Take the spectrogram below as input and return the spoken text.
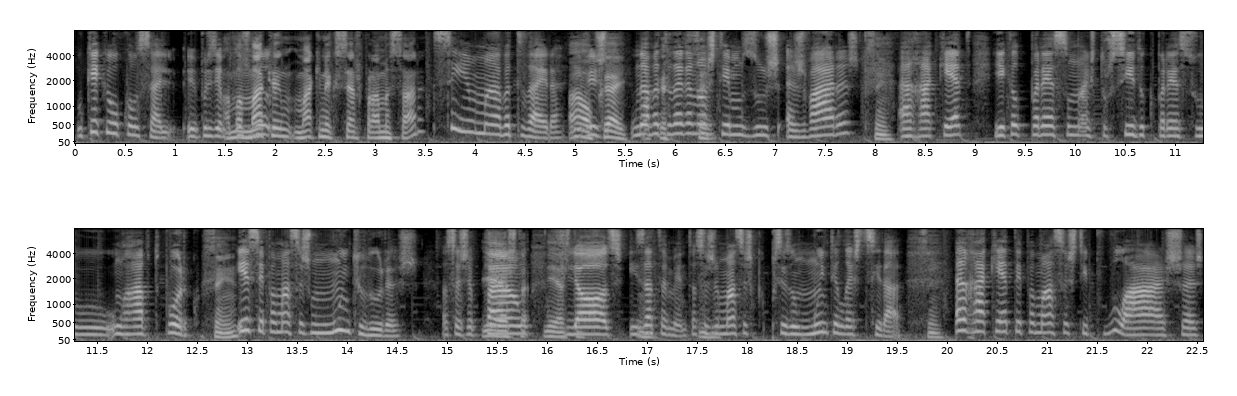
O que é que eu aconselho? Eu, por exemplo, Há uma os meus- máquina, máquina que serve para amassar? Sim, é uma batedeira. Ah, ok, Na ok, batedeira nós sim. temos os, as varas, Sim. a raquete e aquele que parece um mais torcido, que parece o- um rabo de porco. Sim. Esse é para massas muito duras. Ou seja, pão, esta? Esta? Hum. filhoses, exatamente. Ou seja, massas que precisam de muita elasticidade. Sim. A raquete é para massas tipo bolachas,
